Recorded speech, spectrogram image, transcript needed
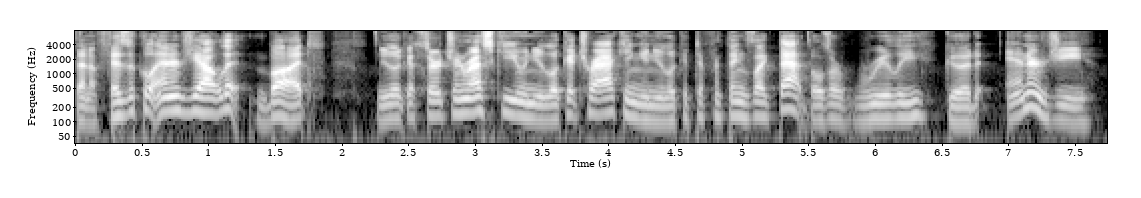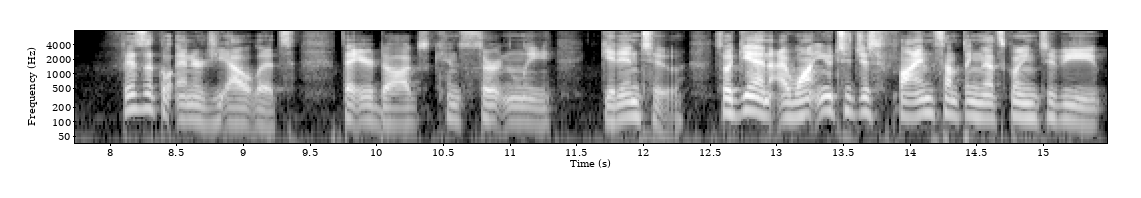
than a physical energy outlet, but you look at search and rescue and you look at tracking and you look at different things like that. Those are really good energy, physical energy outlets that your dogs can certainly get into. So again, I want you to just find something that's going to be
